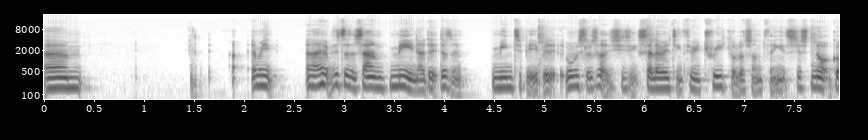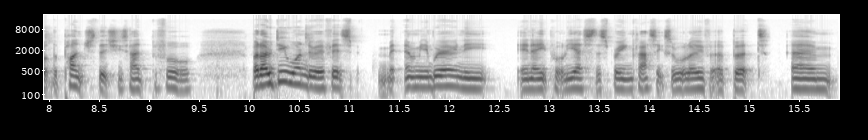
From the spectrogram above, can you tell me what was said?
Um, I mean, and I hope this doesn't sound mean. It doesn't mean to be, but it almost looks like she's accelerating through treacle or something. It's just not got the punch that she's had before. But I do wonder if it's. I mean, we're only in April. Yes, the spring classics are all over, but um,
